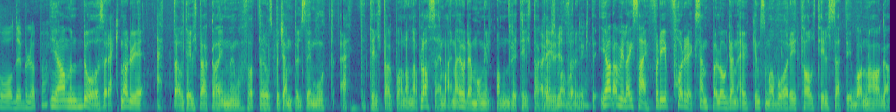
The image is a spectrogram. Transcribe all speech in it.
og det beløpet? Ja, men Da regner du i ett av tiltakene inn mot fattigdomsbekjempelse mot ett tiltak på en annen plass. Jeg mener jo det er mange andre tiltak her som har vært viktige. Ja, det vil jeg si. Fordi F.eks. òg den øken som har vært i tall tilsatte i barnehager,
